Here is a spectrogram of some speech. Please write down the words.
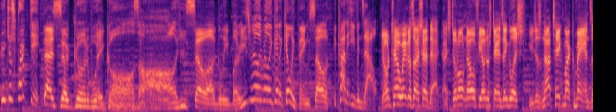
He just wrecked it. That's a good Wiggles. Oh, he's so ugly, but he's really, really good at killing things, so it kind of evens out. Don't tell Wiggles I said that. I still don't know if he understands English. He does not take my commands,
